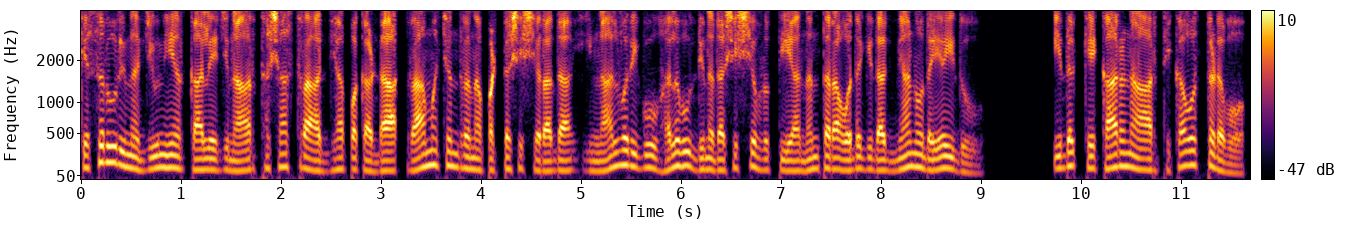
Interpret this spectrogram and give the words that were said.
ಕೆಸರೂರಿನ ಜೂನಿಯರ್ ಕಾಲೇಜಿನ ಅರ್ಥಶಾಸ್ತ್ರ ಅಧ್ಯಾಪಕ ಡಾ. ರಾಮಚಂದ್ರನ ಪಟ್ಟಶಿಷ್ಯರಾದ ಈ ನಾಲ್ವರಿಗೂ ಹಲವು ದಿನದ ಶಿಷ್ಯವೃತ್ತಿಯ ನಂತರ ಒದಗಿದ ಜ್ಞಾನೋದಯ ಇದು. ಇದಕ್ಕೆ ಕಾರಣ ಆರ್ಥಿಕ ಒತ್ತಡವೋ?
